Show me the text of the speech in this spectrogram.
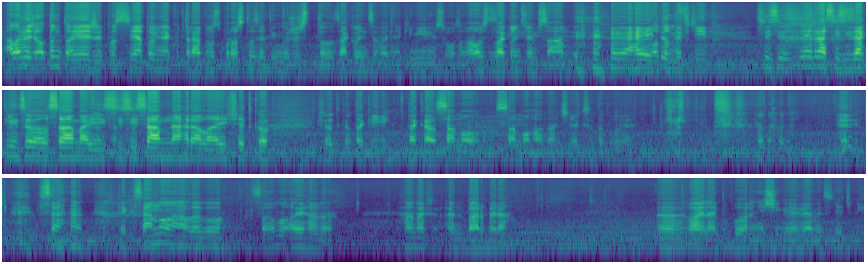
Ale vieš, o tom to je, že proste ja poviem nejakú trápnu sprostosť a ty môžeš to zaklincovať nejakým iným spôsobom. Ale už to zaklincujem sám. hej, O to, tom je vtip. Si, si, teraz si si zaklincoval sám aj si si sám nahral aj všetko. Všetko taký, taká samo, samohana, či jak sa to povie. Sa, tak samo, alebo... Samo aj Hana. Hannah and Barbera. Uh, Dva najpopulárnejší gejovia medzi deťmi.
